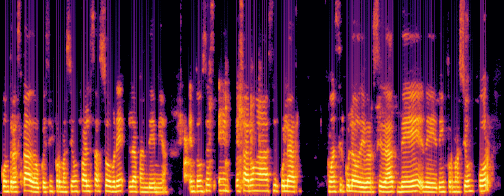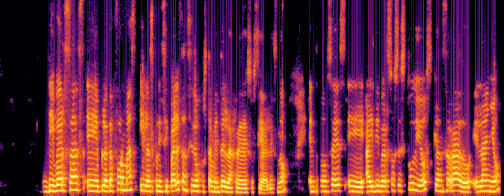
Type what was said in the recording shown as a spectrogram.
contrastada o que es información falsa sobre la pandemia. Entonces empezaron a circular han circulado diversidad de, información por diversas eh, plataformas y las principales han sido justamente las redes sociales, ¿no? Entonces, eh, hay diversos estudios que han cerrado el año,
